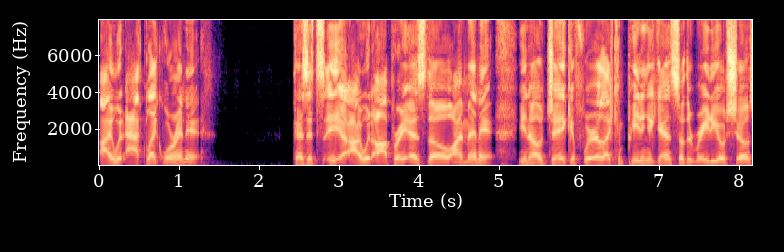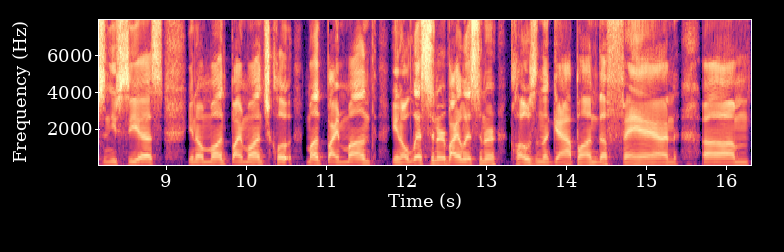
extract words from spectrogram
I would act like we're in it because it's I would operate as though I'm in it. You know, Jake, if we're like competing against other radio shows and you see us, you know, month by month, clo- month by month, you know, listener by listener, closing the gap on the fan. Um,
